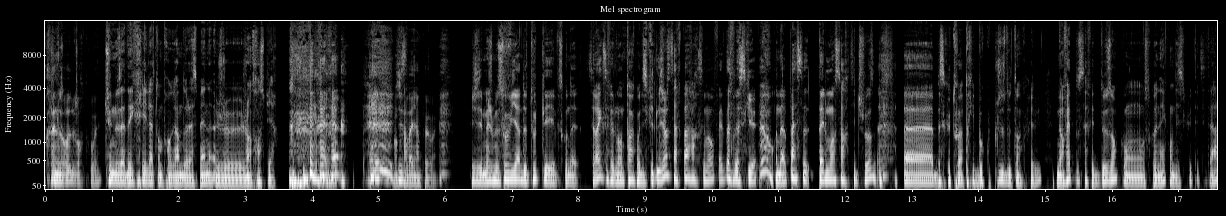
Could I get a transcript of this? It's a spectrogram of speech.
très nous- heureux de vous retrouver. Tu nous as décrit là ton programme de la semaine, je- j'en transpire. On Je- travaille un peu, ouais. Mais je me souviens de toutes les. Parce qu'on a. C'est vrai que ça fait longtemps qu'on discute. Les gens ne savent pas forcément en fait, parce que on n'a pas tellement sorti de choses, euh, parce que tout a pris beaucoup plus de temps que prévu. Mais en fait, nous, ça fait deux ans qu'on se connaît, qu'on discute, etc.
